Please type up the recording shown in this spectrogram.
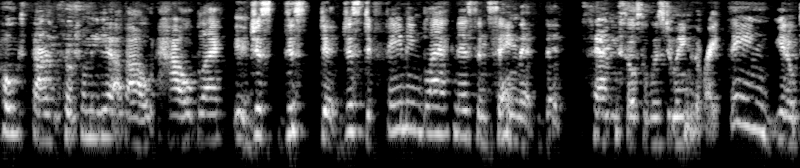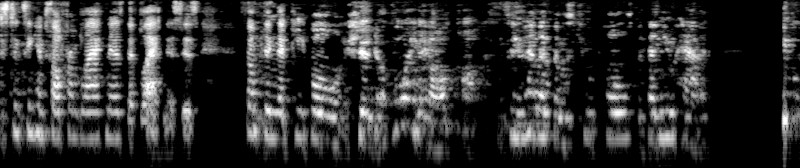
posts on social media about how black, just just just defaming blackness and saying that that Sammy Sosa was doing the right thing, you know, distancing himself from blackness, that blackness is something that people should avoid at all costs. And so you had like those two poles, but then you had people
